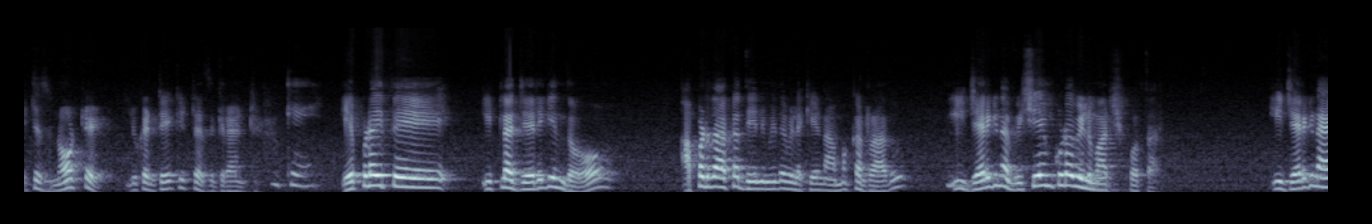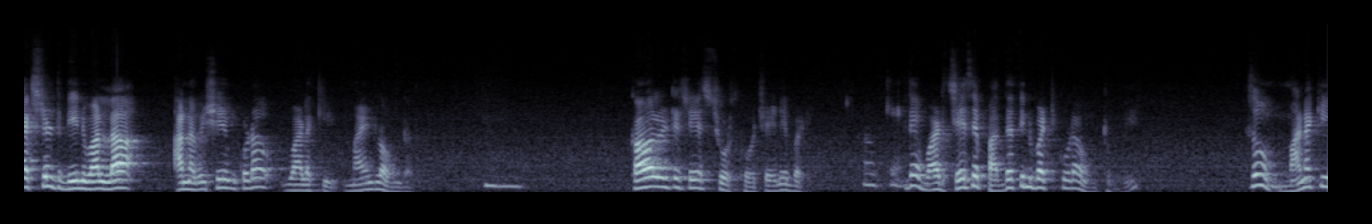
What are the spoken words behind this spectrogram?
It is noted you can take it as granted okay. ఎప్పుడైతే ఇట్లా జరిగిందో అప్పటిదాకా దీని మీద వీళ్ళకి ఏ నమ్మకం రాదు. ఈ జరిగిన విషయం కూడా వీళ్ళు మర్చిపోతారు. ఈ జరిగిన యాక్సిడెంట్ దీనివల్ల అన్న విషయం కూడా వాళ్ళకి మైండ్లో ఉండదు. కావాలంటే చేసి చూసుకోవచ్చు ఎనీబడి అంటే వాడు చేసే పద్ధతిని బట్టి కూడా ఉంటుంది. సో మనకి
